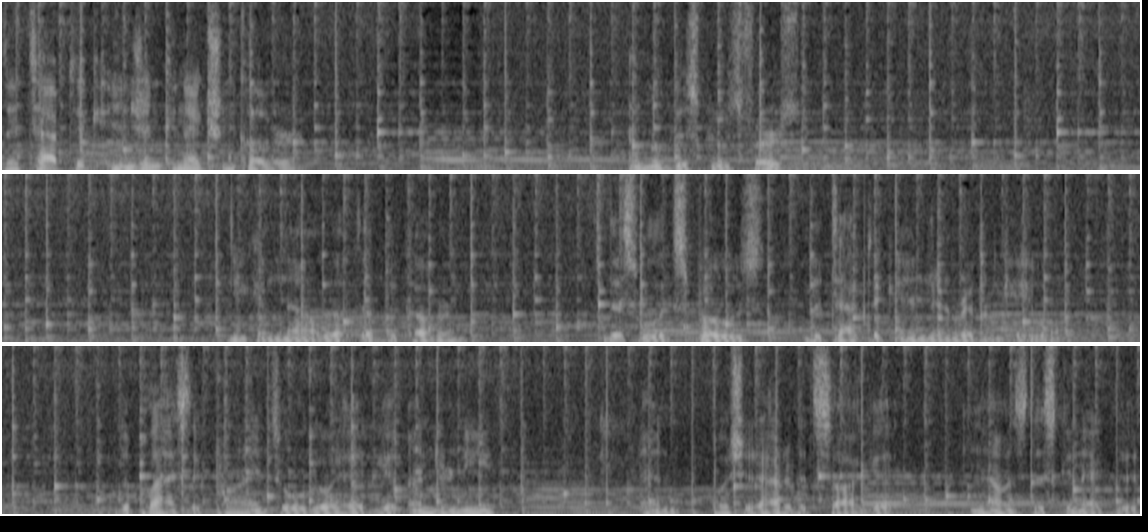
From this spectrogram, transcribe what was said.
the Taptic engine connection cover. Remove the screws first. You can now lift up the cover. This will expose the Taptic engine ribbon cable. A plastic prying tool, go ahead get underneath and push it out of its socket. Now it's disconnected.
